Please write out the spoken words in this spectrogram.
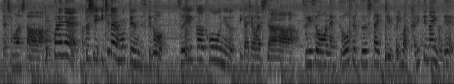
いたしました。これね私1台持ってるんですけど追加購入いたしました。水槽をね増設したいっていうか今足りてないので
